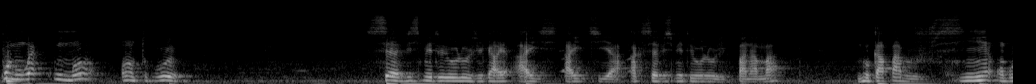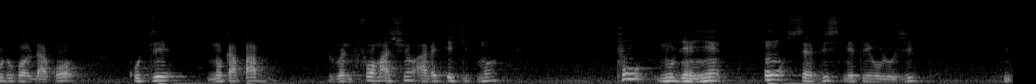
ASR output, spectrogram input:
pour nous voir comment entre service météorologique Haïti et service météorologique Panama, nous capables de signer un protocole d'accord, côté nous capables de jouer une formation avec équipement pour nous gagner un service météorologique qui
